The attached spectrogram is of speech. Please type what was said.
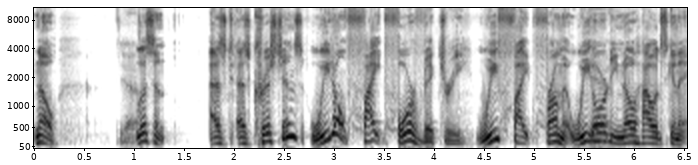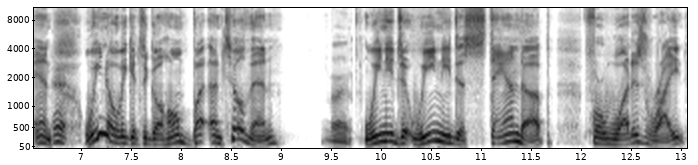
No, Yeah. listen. As as Christians, we don't fight for victory. We fight from it. We already know how it's going to end. We know we get to go home, but until then, Right. we need to we need to stand up for what is right.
